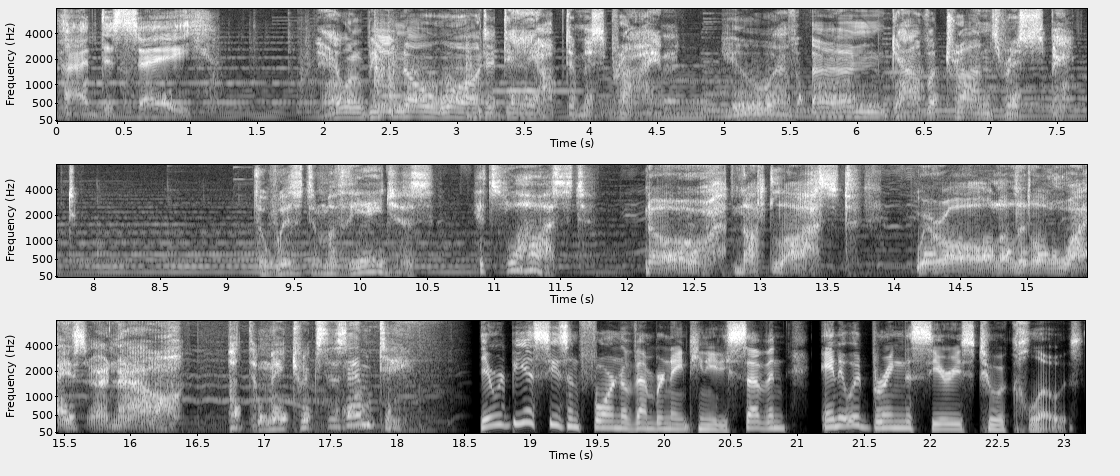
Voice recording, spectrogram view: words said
Had to say. There will be no war today, Optimus Prime. You have earned Galvatron's respect. The wisdom of the ages. It's lost. No, not lost. We're all a little wiser now. But the Matrix is empty. There would be a season 4 in November 1987, and it would bring the series to a close.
